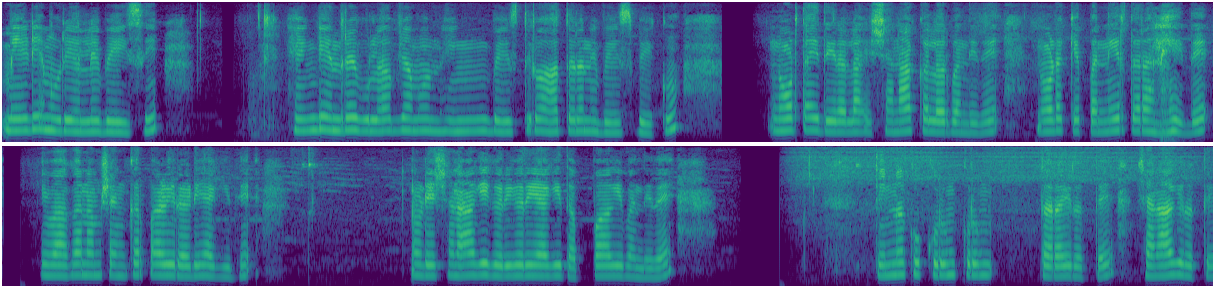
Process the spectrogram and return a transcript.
ಮೀಡಿಯಮ್ ಉರಿಯಲ್ಲೇ ಬೇಯಿಸಿ. ಹೆಂಗೆ ಅಂದರೆ ಗುಲಾಬ್ ಜಾಮೂನ್ ಹೆಂಗೆ ಬೇಯಿಸ್ತಿರೋ ಆ ಥರನೇ ಬೇಯಿಸ್ಬೇಕು. ನೋಡ್ತಾ ಇದ್ದೀರಲ್ಲ, ಎಷ್ಟು ಚೆನ್ನಾಗಿ ಕಲರ್ ಬಂದಿದೆ. ನೋಡೋಕ್ಕೆ ಪನ್ನೀರ್ ಥರನೇ ಇದೆ. ಇವಾಗ ನಮ್ಮ ಶಂಕರಪಾಳಿ ರೆಡಿಯಾಗಿದೆ ನೋಡಿ ಎಷ್ಟು ಚೆನ್ನಾಗಿ ಗರಿ ಗರಿಯಾಗಿ ದಪ್ಪಾಗಿ ಬಂದಿದೆ. ತಿನ್ನೋಕ್ಕೂ ಕುರುಮ್ ಕುರುಮ್ ಥರ ಇರುತ್ತೆ, ಚೆನ್ನಾಗಿರುತ್ತೆ,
